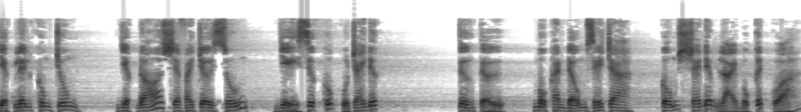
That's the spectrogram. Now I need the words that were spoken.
vật lên không trung, Vật đó sẽ phải rơi xuống Vì sức hút của trái đất. Tương tự, một hành động xảy ra cũng sẽ đem lại một kết quả.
